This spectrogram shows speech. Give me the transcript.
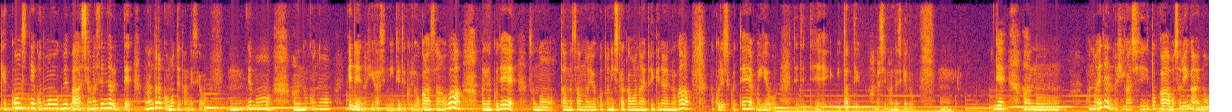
結婚して子供を産めば幸せになるってなんとなく思ってたんですよ。うん、でもあのこのエデンの東に出てくるお母さんは真逆でその旦那さんの言うことに従わないといけないのが、ま、苦しくて、まあ、家を出てっていったっていう話なんですけど。うん、であのーこのエデンの東とか、まあ、それ以外の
